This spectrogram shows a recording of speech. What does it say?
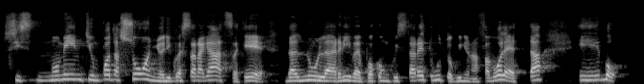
si- momenti un po' da sogno di questa ragazza che dal nulla arriva e può conquistare tutto, quindi una favoletta, e boh,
